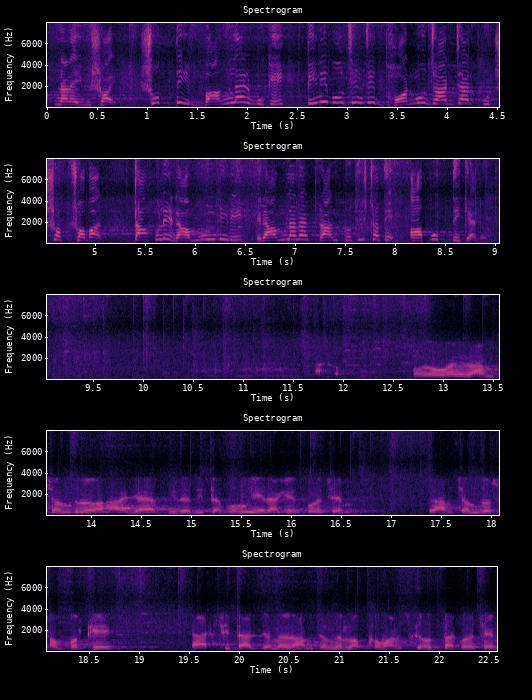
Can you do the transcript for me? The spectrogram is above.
আপনারা এই বিষয়? সত্যি বাংলার বুকে তিনি বলছেন যে ধর্ম যার যার উৎসব সবার, তাহলে রাম মন্দিরে রামলালার প্রাণ প্রতিষ্ঠাতে আপত্তি কেন? ভগবান রামচন্দ্র হাজার বিরোধিতা বহু এর আগে করেছেন। রামচন্দ্র সম্পর্কে এক সীতার জন্য রামচন্দ্র লক্ষ মানুষকে হত্যা করেছেন।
